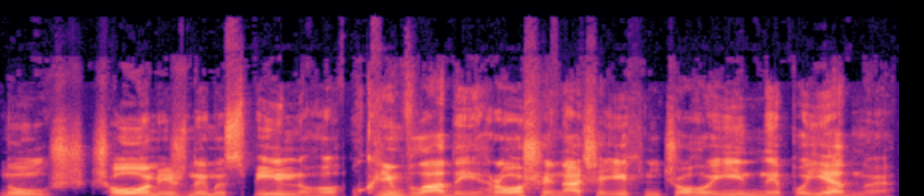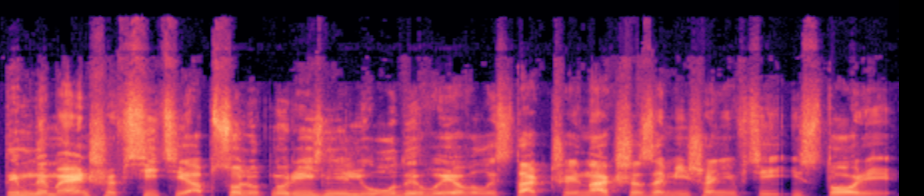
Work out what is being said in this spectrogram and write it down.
Ну що між ними спільного, окрім влади і грошей, наче їх нічого і не поєднує. Тим не менше, всі ці абсолютно різні люди виявились так чи інакше замішані в цій історії.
